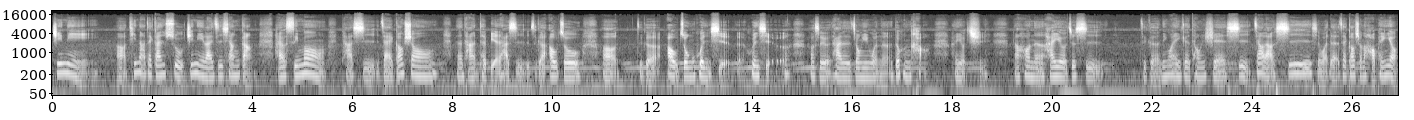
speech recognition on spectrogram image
Jenny 啊，Tina 在甘肃，Jenny 来自香港，还有 Simon，他是在高雄，但他很特别，他是这个澳洲，呃，这个澳中混血的混血儿，所以他的中英文呢都很好，很有趣。然后呢，还有就是这个另外一个同学是赵老师，是我的在高雄的好朋友。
